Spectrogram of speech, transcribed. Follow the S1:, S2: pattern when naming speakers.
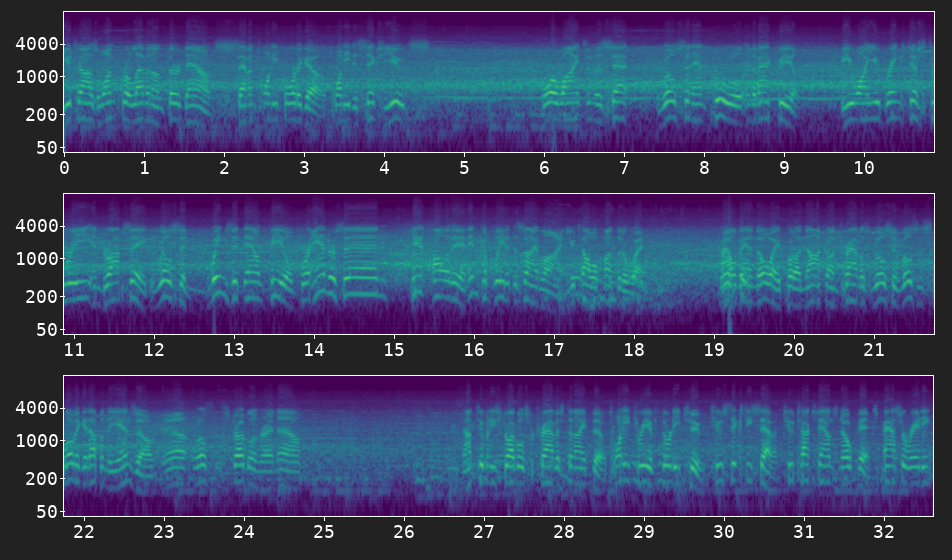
S1: Utah's 1 for 11 on third downs. 7.24 to go. 20 to 6 Utes. Four wides in the set. Wilson and Poole in the backfield. BYU brings just three and drops eight. Wilson wings it downfield for Anderson. Can't haul it in. Incomplete at the sideline. Utah will punt it away. Kyle Van Noy put a knock on Travis Wilson. Wilson slow to get up in the end zone.
S2: Yeah, Wilson's struggling right now.
S1: Not too many struggles for Travis tonight, though. 23 of 32, 267, two touchdowns, no picks. Passer rating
